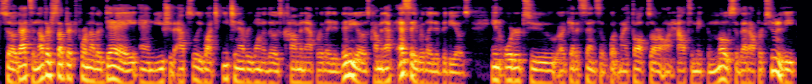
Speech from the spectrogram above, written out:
So that's another subject for another day, and you should absolutely watch each and every one of those Common App related videos, Common App essay related videos, in order to uh, get a sense of what my thoughts are on how to make the most of that opportunity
